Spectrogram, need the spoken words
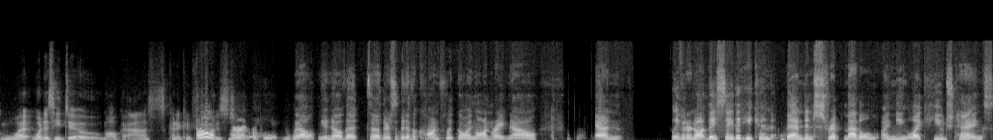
What what does he do? Malka asks, kind of confused. Oh, apparently, well, you know that uh, there's a bit of a conflict going on right now. And believe it or not, they say that he can bend and strip metal. I mean, like huge tanks.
